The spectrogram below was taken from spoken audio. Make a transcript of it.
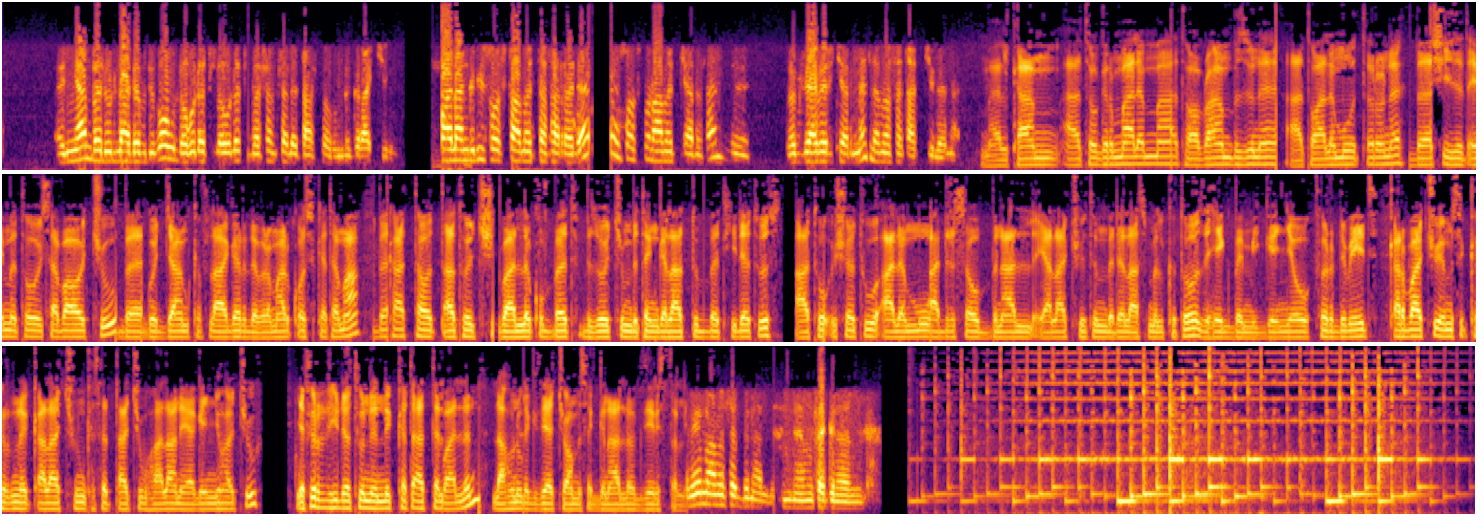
እኛም በዱላ ደብድበው ለሁለት ለሁለት በሰንሰለት አሰሩ እግራችን። በኋላ እንግዲህ ሶስት አመት ተፈረደ። ሶስቱን አመት ጨርሰን በእግዚአብሔር ቸርነት ለመፈታት ችለናል። መልካም። አቶ ግርማ ለማ፣ አቶ አብርሃም ብዙነህ፣ አቶ አለሙ ጥሩነህ በሺ ዘጠኝ መቶ ሰባዎቹ በጎጃም ክፍለ ሀገር ደብረ ማርቆስ ከተማ በርካታ ወጣቶች ባለቁበት ብዙዎችም በተንገላቱበት ሂደት ውስጥ አቶ እሸቱ አለሙ አድርሰውብናል ያላችሁትን በደል አስመልክቶ ዘሄግ በሚገኘው ፍርድ ቤት ቀርባችሁ የምስክርነት ቃላችሁን ከሰጣችሁ በኋላ ነው ያገኘኋችሁ። የፍርድ ሂደቱን እንከታተላለን። ለአሁኑ ለጊዜያቸው አመሰግናለሁ። እግዜር ይስጥልኝ። እኔም አመሰግናለሁ። አመሰግናለሁ።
